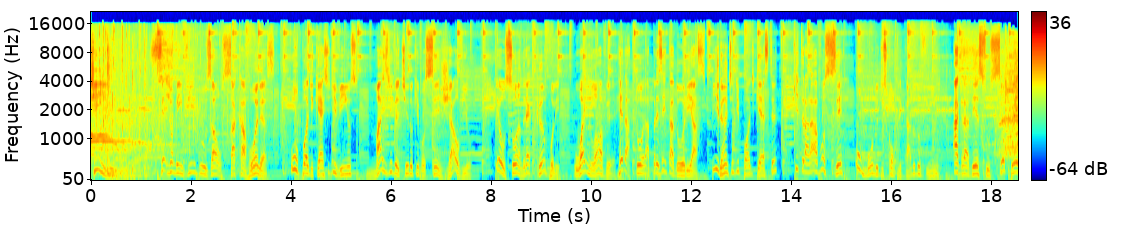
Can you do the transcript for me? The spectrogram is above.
tchim! Sejam bem-vindos ao Saca-Rolhas, o podcast de vinhos mais divertido que você já ouviu. Eu sou André Campoli, wine lover, redator, apresentador e aspirante de podcaster que trará a você o mundo descomplicado do vinho. Agradeço o seu play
